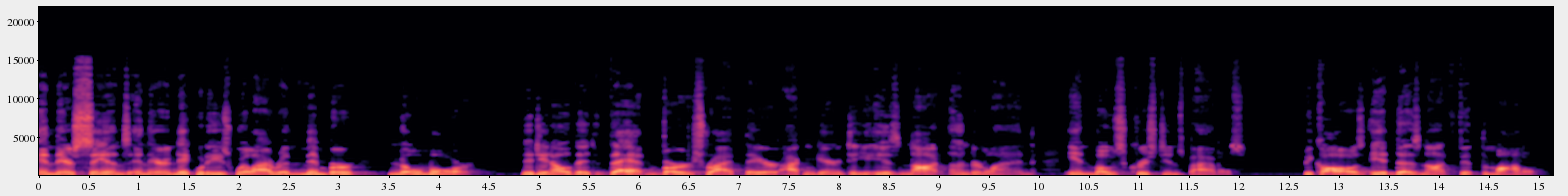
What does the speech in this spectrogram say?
and their sins and their iniquities will I remember no more. Did you know that that verse right there, I can guarantee you, is not underlined in most Christians' Bibles because it does not fit the model.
